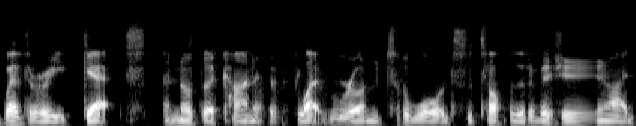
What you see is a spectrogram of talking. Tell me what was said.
whether he gets another kind of like run towards the top of the division, I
